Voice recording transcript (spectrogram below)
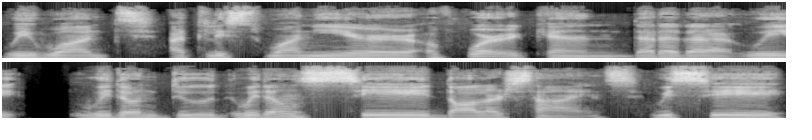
we want at least one year of work and da da da. We we don't do we don't see dollar signs. We see.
